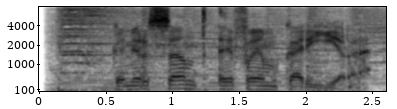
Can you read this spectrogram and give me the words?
Коммерсант ФМ «Карьера».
